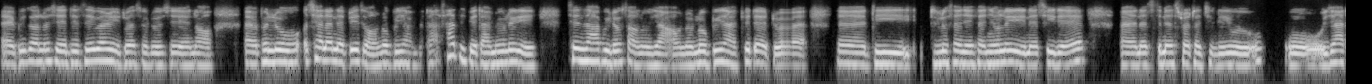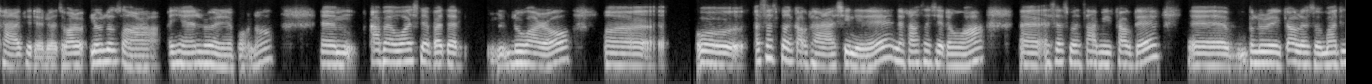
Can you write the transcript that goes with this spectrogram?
အဲပြီးတော့လို့ရှိရင် disabled တွေအတွက်ဆိုလို့ရှိရင်တော့အဲဘယ်လိုအချက်လက်နဲ့ပြည့်စုံအောင်လုပ်ပေးရမယ်ဒါအစသည်ဖြစ်ဒါမျိုးလေးတွေစဉ်းစားပြီးလှုပ်ဆောင်လို့ရအောင်လုပ်လုပ်ပေးတာဖြစ်တဲ့အတွက်အဲဒီဒီလိုစံချိန်စံညွှန်းလေးတွေနဲ့ရှိတဲ့အဲ national strategy လေးကိုဟိုရထားတာဖြစ်တဲ့အတွက်ကျမတို့လှုပ်လှုပ်ဆောင်ရတာအရန်လွယ်တယ်ပေါ့နော်အမ် urban watch နဲ့ပတ်သက်လို့ကတော့အာ ဟို assessment ကောက်ထားတာရှိနေတယ်2018တုန်းကအဲ assessment စပြီးကောက်တယ်အဲဘယ်လိုတွေကောက်လဲဆို multi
